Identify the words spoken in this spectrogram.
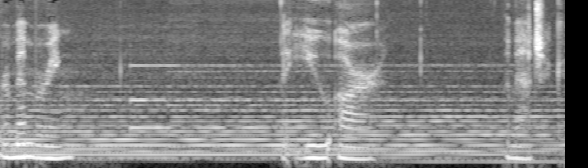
Remembering that you are the magic.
